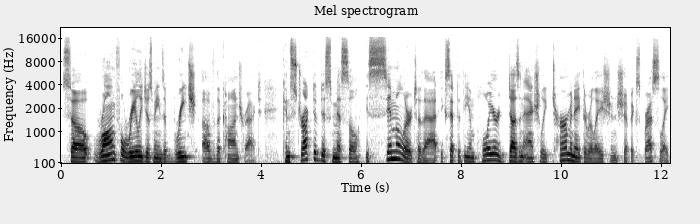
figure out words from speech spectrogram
So, wrongful really just means a breach of the contract. Constructive dismissal is similar to that, except that the employer doesn't actually terminate the relationship expressly.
